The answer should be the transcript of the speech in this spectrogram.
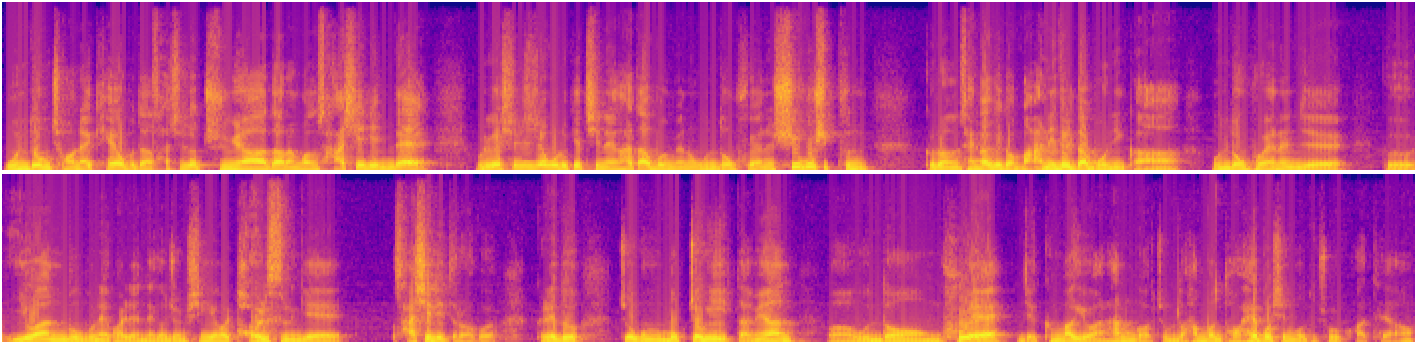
운동 전의 케어보다는 사실 더 중요하다는 건 사실인데 우리가 실질적으로 이렇게 진행하다 보면 운동 후에는 쉬고 싶은 그런 생각이 더 많이 들다 보니까 운동 후에는 이제 그 이완 부분에 관련된 건 좀 신경을 덜 쓰는 게 사실이더라고요. 그래도 조금 목적이 있다면 어, 운동 후에 이제 근막 이완하는 거 좀 더 한 번 더 해보시는 것도 좋을 것 같아요.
